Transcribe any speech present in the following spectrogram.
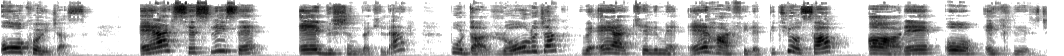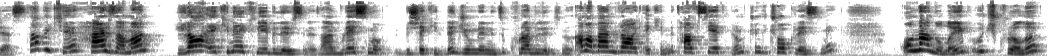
O koyacağız. Eğer sesli ise E dışındakiler burada ro olacak ve eğer kelime E harfiyle bitiyorsa A, R, O ekleyeceğiz. Tabii ki her zaman ra ekini ekleyebilirsiniz. Yani resmi bir şekilde cümlenizi kurabilirsiniz. Ama ben ra ekini tavsiye etmiyorum çünkü çok resmi. Ondan dolayı bu üç kuralı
